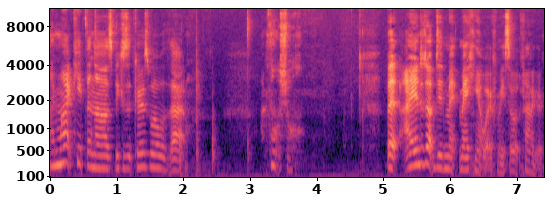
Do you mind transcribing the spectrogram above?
I might keep the NARS because it goes well with that. I'm not sure. But I ended up did ma making it work for me, so it kind of good.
